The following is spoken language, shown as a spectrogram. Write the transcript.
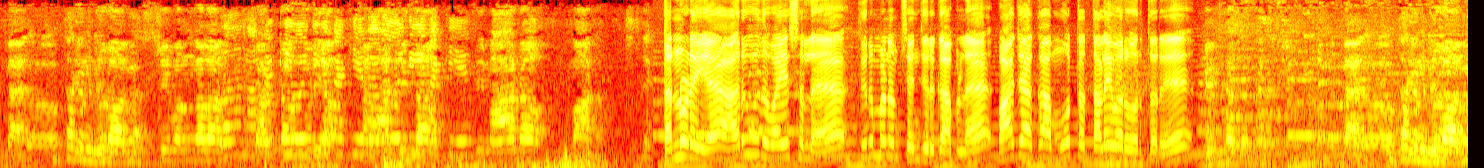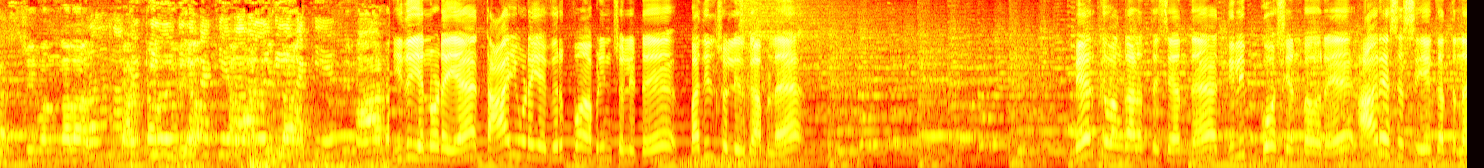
সিন্দুরম শ্রীমঙ্গলম স্বর্ণমূর্য সমার্জিত শ্রীমান মান தன்னுடைய அறுபது வயசுல திருமணம் செஞ்சிருக்காப்புல பாஜக மூத்த தலைவர் ஒருத்தர் সিন্দুরম শ্রীমঙ্গলম স্বর্ণমূর্য সমার্জিত শ্রীমান இது என்னுடைய தாயுடைய விருப்பம் அப்படின்னு சொல்லிட்டு பதில் சொல்லியிருக்காப்புல மேற்கு வங்காளத்தை சேர்ந்த திலீப் கோஷ் என்பவர் ஆர்எஸ்எஸ் இயக்கத்துல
